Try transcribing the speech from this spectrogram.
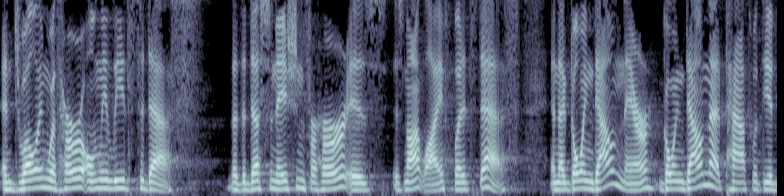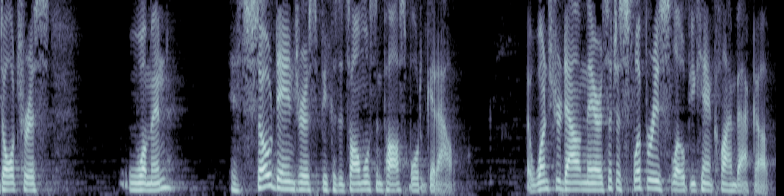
And dwelling with her only leads to death. That the destination for her is, is not life, but it's death. And that going down there, going down that path with the adulterous woman, is so dangerous because it's almost impossible to get out. That once you're down there, it's such a slippery slope, you can't climb back up.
